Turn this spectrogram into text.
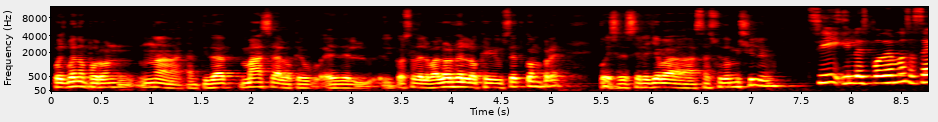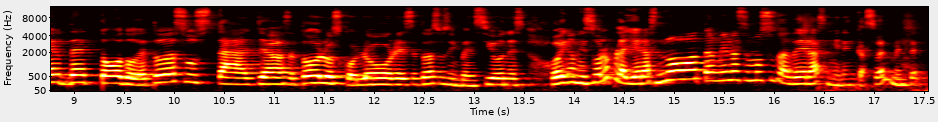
pues bueno, por un- una cantidad más a lo que eh, del el costo del valor de lo que usted compre, pues eh, se le lleva hasta su domicilio. Sí, y les podemos hacer de todo, de todas sus tallas, de todos los colores, de todas sus invenciones. Oigan, y solo playeras, no, también hacemos sudaderas. Miren, casualmente.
